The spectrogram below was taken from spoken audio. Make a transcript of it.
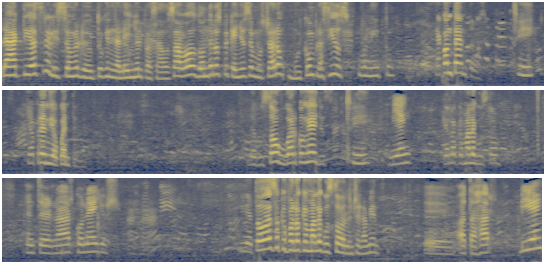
La actividad se realizó en el reducto generaleño el pasado sábado, donde los pequeños se mostraron muy complacidos. Bonito. ¿Está contento? Sí. ¿Qué aprendió? Cuénteme. ¿Le gustó jugar con ellos? Sí. Bien. ¿Qué es lo que más le gustó? Entrenar con ellos. ¿Y de todo eso qué fue lo que más le gustó del entrenamiento? Eh, atajar. Bien.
